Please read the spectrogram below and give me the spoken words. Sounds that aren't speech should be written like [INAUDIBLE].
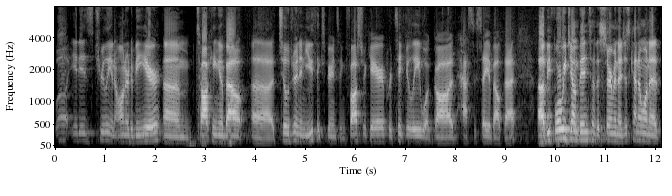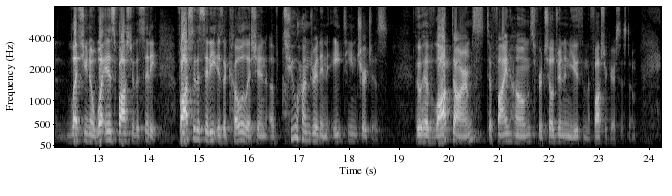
Well, it is truly an honor to be here um, talking about uh, children and youth experiencing foster care, particularly what God has to say about that. Uh, before we jump into the sermon, I just kind of want to let you know what is Foster the City. Foster the City is a coalition of 218 churches who have locked arms to find homes for children and youth in the foster care system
